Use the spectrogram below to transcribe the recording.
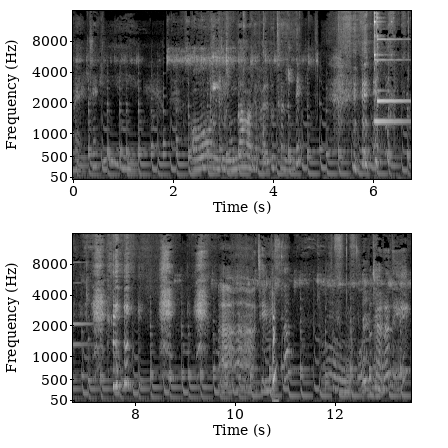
발차기. 어, 이제 용감하게 발도 차는데? 아, 재밌어? 오, 오 잘하네.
